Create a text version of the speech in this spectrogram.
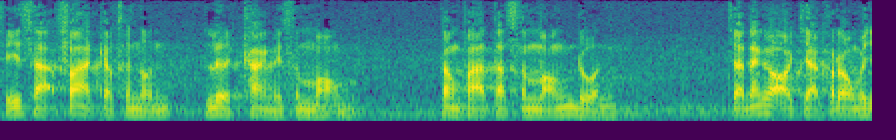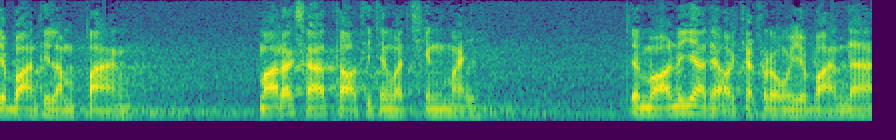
ศีรษะฟาดกับถนนเลือดข้างในสมอง ต้องผ่าตัดสมองด่วน จากนั้นก็ออกจากโรงพยาบาลที่ลำปาง มารักษาต่อที่จังหวัดเชียงใหม่จนหมออนุญาตให้ออกจากโรงพยาบาลได้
